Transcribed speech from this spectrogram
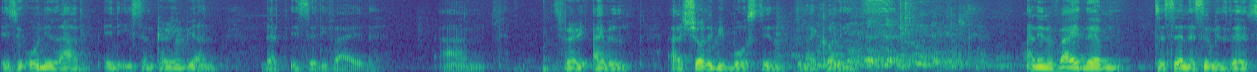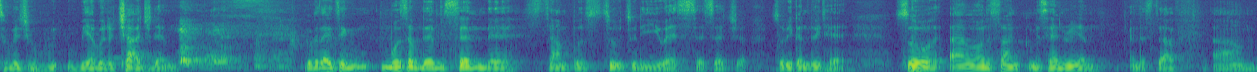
is the only lab in the Eastern Caribbean that is certified. Um, it's very, I will, I'll surely be boasting to my colleagues and invite them to send the services to which we are going to charge them. Because I think most of them send their samples to, to the US, etc. So we can do it here. So um, I want to thank Ms. Henry and, and the staff, um,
